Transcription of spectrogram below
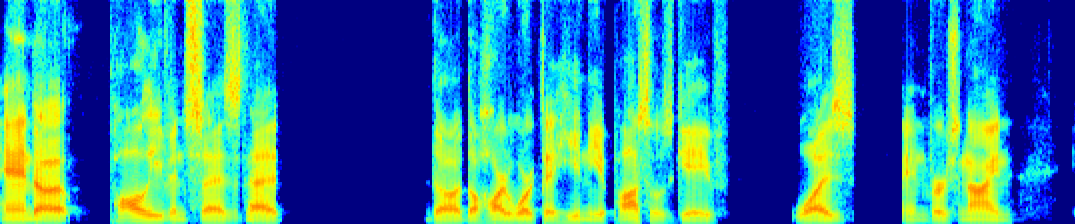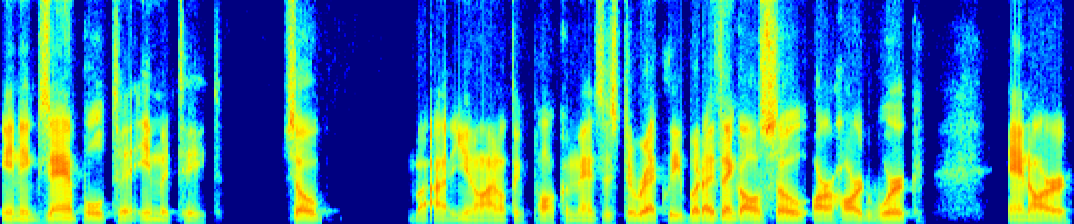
And uh, Paul even says that the the hard work that he and the apostles gave was in verse 9 an example to imitate. So you know, I don't think Paul commands this directly, but I think also our hard work and our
